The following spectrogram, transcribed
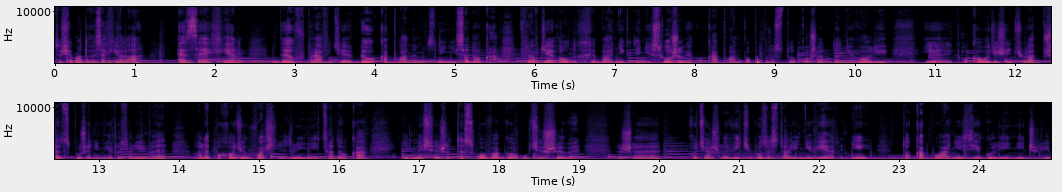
to się ma do Ezechiela? Ezechiel był wprawdzie, był kapłanem z linii Sadoka. Wprawdzie on chyba nigdy nie służył jako kapłan, bo po prostu poszedł do niewoli około 10 lat przed zburzeniem Jerozolimy, ale pochodził właśnie z linii Sadoka i myślę, że te słowa go ucieszyły, że chociaż lewici pozostali niewierni, to kapłani z jego linii, czyli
